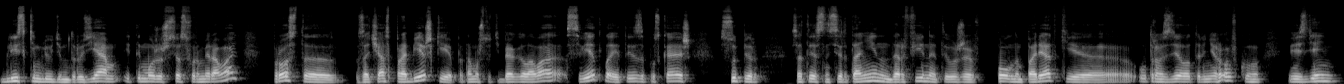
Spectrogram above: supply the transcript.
близким людям, друзьям, и ты можешь все сформировать просто за час пробежки, потому что у тебя голова светлая, и ты запускаешь супер, соответственно, серотонин, эндорфины, ты уже в полном порядке, утром сделал тренировку, весь день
